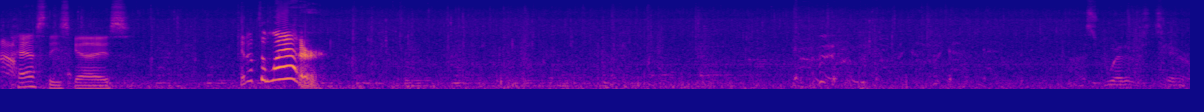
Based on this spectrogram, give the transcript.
past these guys. Get up the ladder! This weather is terrible.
